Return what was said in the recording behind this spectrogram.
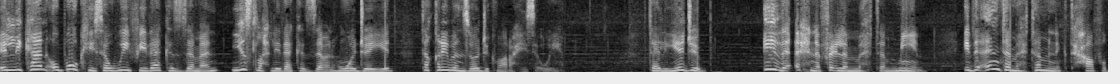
اللي كان أبوك يسويه في ذاك الزمن يصلح لذاك الزمن هو جيد تقريبا زوجك ما راح يسويه. بالتالي يجب إذا إحنا فعلا مهتمين إذا أنت مهتم أنك تحافظ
